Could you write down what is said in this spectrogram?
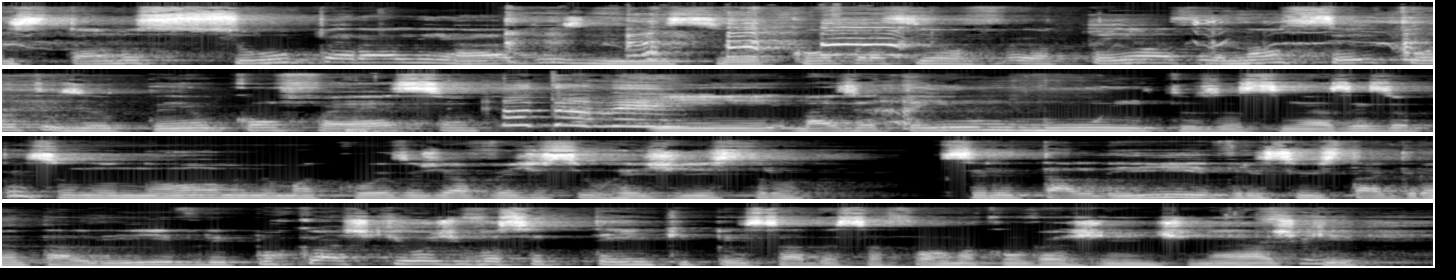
Estamos super alinhados nisso, eu compro assim, eu, eu tenho, assim, eu não sei quantos eu tenho, confesso. Eu também. E, mas eu tenho muitos, assim, às vezes eu penso no nome, numa coisa, eu já vejo se o registro se ele está livre, se o Instagram está livre, porque eu acho que hoje você tem que pensar dessa forma convergente, né? Acho Sim. que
